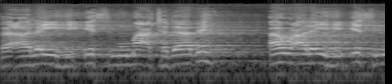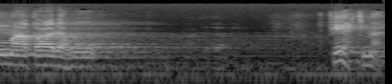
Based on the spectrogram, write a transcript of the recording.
فعليه إثم ما اعتدى به أو عليه إثم ما قاله. في احتمال.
